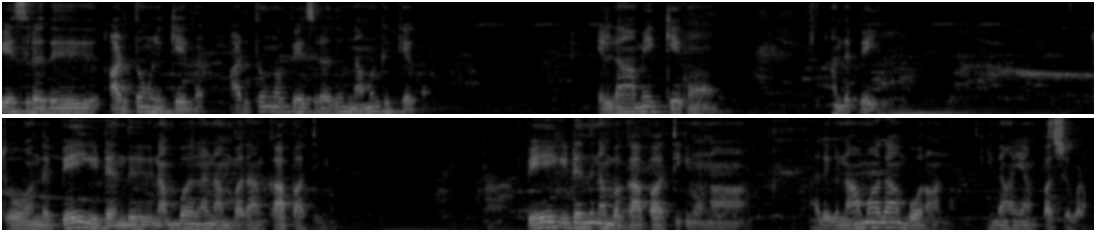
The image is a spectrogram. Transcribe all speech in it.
பேசுகிறது அடுத்தவங்களுக்கு கேட்கும் அடுத்தவங்க பேசுகிறது நமக்கு கேட்கும் எல்லாமே கேட்கும் அந்த பேய். ஸோ அந்த பேய்கிட்டேருந்து நம்மலாம் நம்ம தான் காப்பாற்றிக்கணும் பேய்கிட்டேருந்து நம்ம காப்பாற்றிக்கணுன்னா அதுக்கு நாம தான் போராடணும். இதுதான் என் ஃபஸ்ட்டு படம்.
